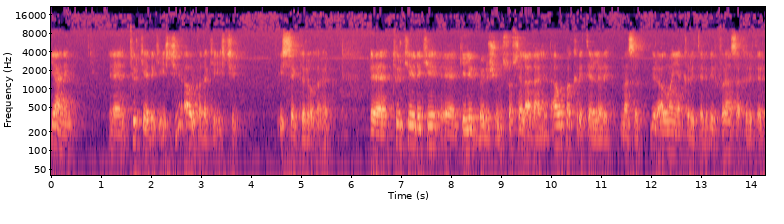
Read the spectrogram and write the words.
Yani e, Türkiye'deki işçi, Avrupa'daki işçi, iş sektörü olarak e, Türkiye'deki e, gelir bölüşümü, sosyal adalet, Avrupa kriterleri nasıl? Bir Almanya kriteri, bir Fransa kriteri,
